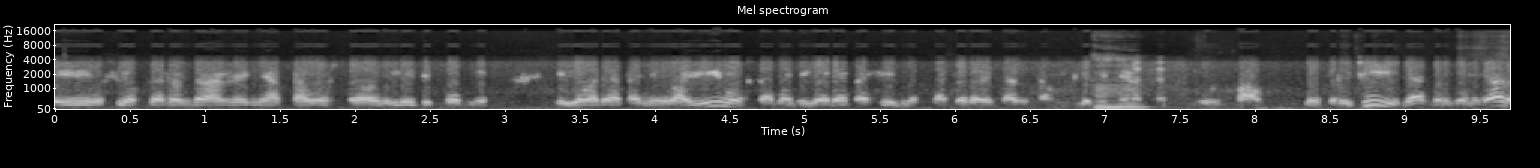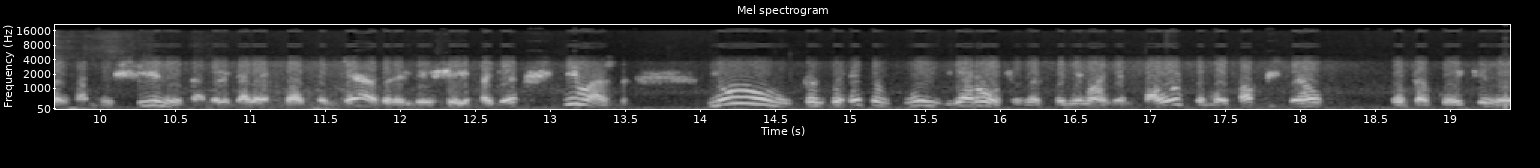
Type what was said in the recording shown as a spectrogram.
появилось легкое раздражение от того, что люди помнят и говорят о неуловимых, там, они говорят о фильмах, которые там, там для меня uh-huh. для другие, да, другим рядом, там, мужчины, там, или когда я театр, или еще или пойдет, неважно. Ну, как бы это, ну, я рос уже с пониманием того, что мой папа снял вот такое кино.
